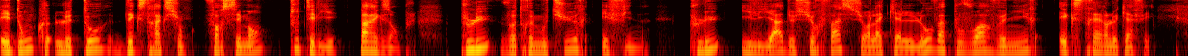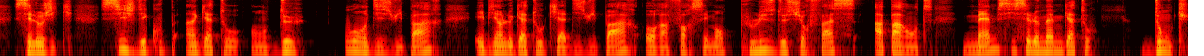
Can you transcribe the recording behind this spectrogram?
et donc le taux d'extraction. Forcément, tout est lié. Par exemple, plus votre mouture est fine, plus il y a de surface sur laquelle l'eau va pouvoir venir extraire le café. C'est logique. Si je découpe un gâteau en deux ou en 18 parts, eh bien le gâteau qui a 18 parts aura forcément plus de surface apparente, même si c'est le même gâteau. Donc,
